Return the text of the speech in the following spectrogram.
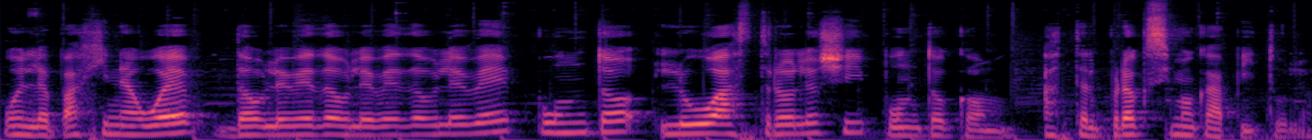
o en la página web www.luastrology.com. Hasta el próximo capítulo.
